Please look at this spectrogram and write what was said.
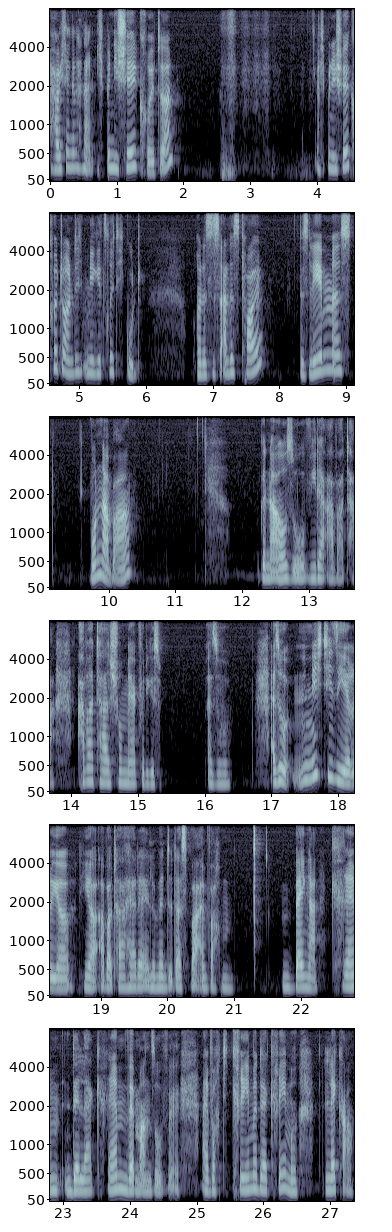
habe ich dann gedacht, nein, ich bin die Schildkröte. Ich bin die Schildkröte und ich, mir es richtig gut. Und es ist alles toll. Das Leben ist wunderbar. Genauso wie der Avatar. Avatar ist schon merkwürdiges, also, also nicht die Serie hier, Avatar, Herr der Elemente, das war einfach ein Banger. Creme de la Creme, wenn man so will. Einfach die Creme der Creme. Lecker.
